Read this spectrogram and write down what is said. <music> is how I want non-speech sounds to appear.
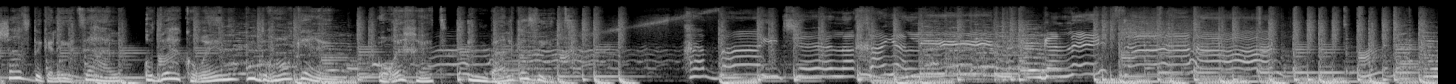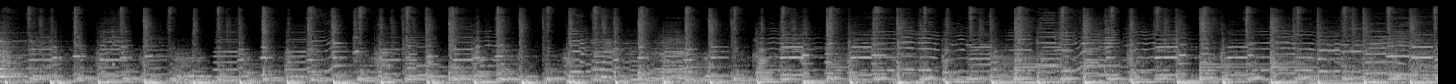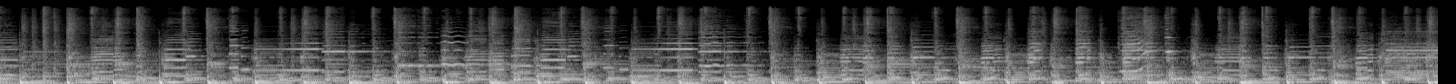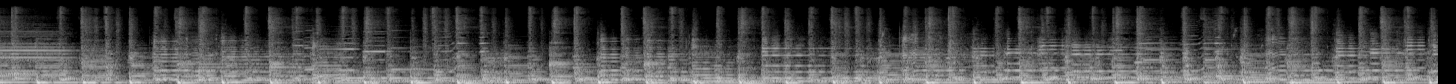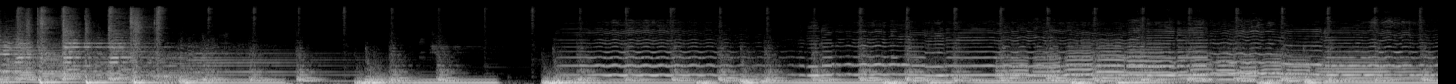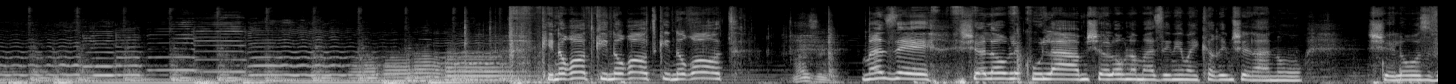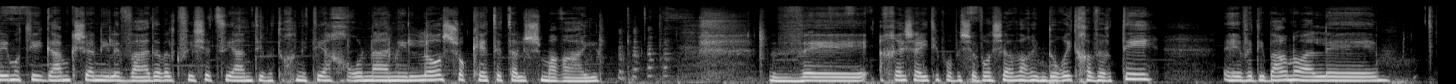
עכשיו בגלי צה"ל, אודה הקורן ודרור קרן. עורכת ענבל גזית. כינורות, כינורות, כינורות. מה זה? מה זה? שלום לכולם, שלום למאזינים היקרים שלנו, שלא עוזבים אותי גם כשאני לבד, אבל כפי שציינתי בתוכניתי האחרונה, אני לא שוקטת על שמריי. <laughs> ואחרי שהייתי פה בשבוע שעבר עם דורית חברתי, אה, ודיברנו על, אה,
